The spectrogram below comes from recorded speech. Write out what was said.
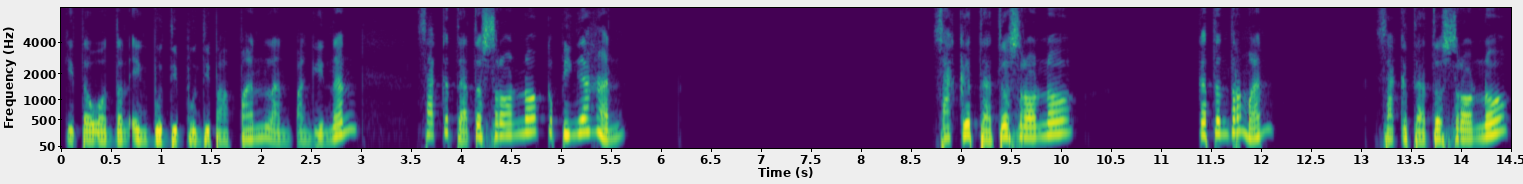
kita wonten ing pundi-pundi papan lan panggenan saged dados rono kebingahan saged dados rono ketentreman saged dados rono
